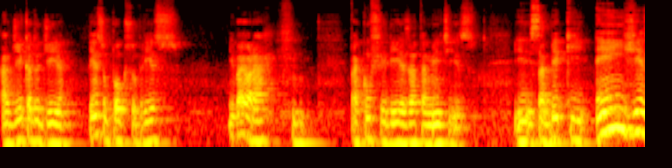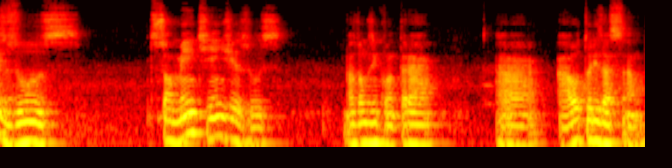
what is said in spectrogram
a dica do dia. Pensa um pouco sobre isso e vai orar. Vai conferir exatamente isso. E saber que em Jesus, somente em Jesus, nós vamos encontrar a a autorização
